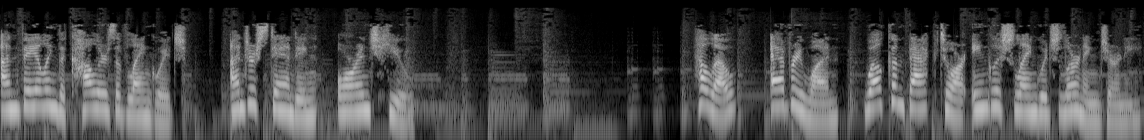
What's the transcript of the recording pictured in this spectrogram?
Unveiling the colors of language. Understanding orange hue. Hello, everyone. Welcome back to our English language learning journey.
